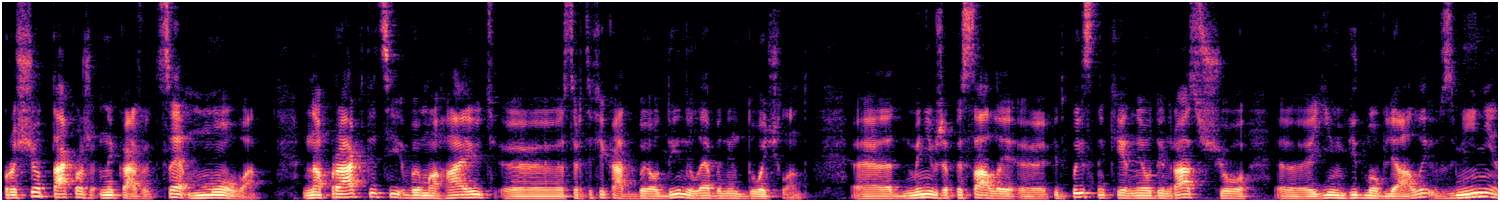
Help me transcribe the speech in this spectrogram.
про що також не кажуть, це мова. На практиці вимагають сертифікат B1 і Leben Deutschland. Е, Мені вже писали е, підписники не один раз, що е, їм відмовляли в зміні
